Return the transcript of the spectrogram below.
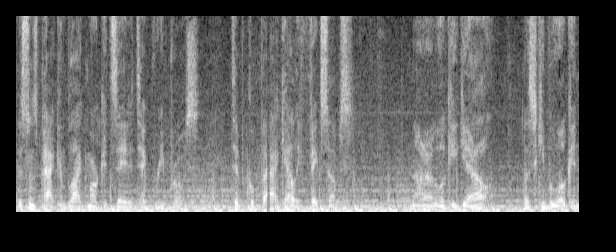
This one's packing black market Zetatech repros. Typical back alley fix-ups. Not our lucky gal. Let's keep looking.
